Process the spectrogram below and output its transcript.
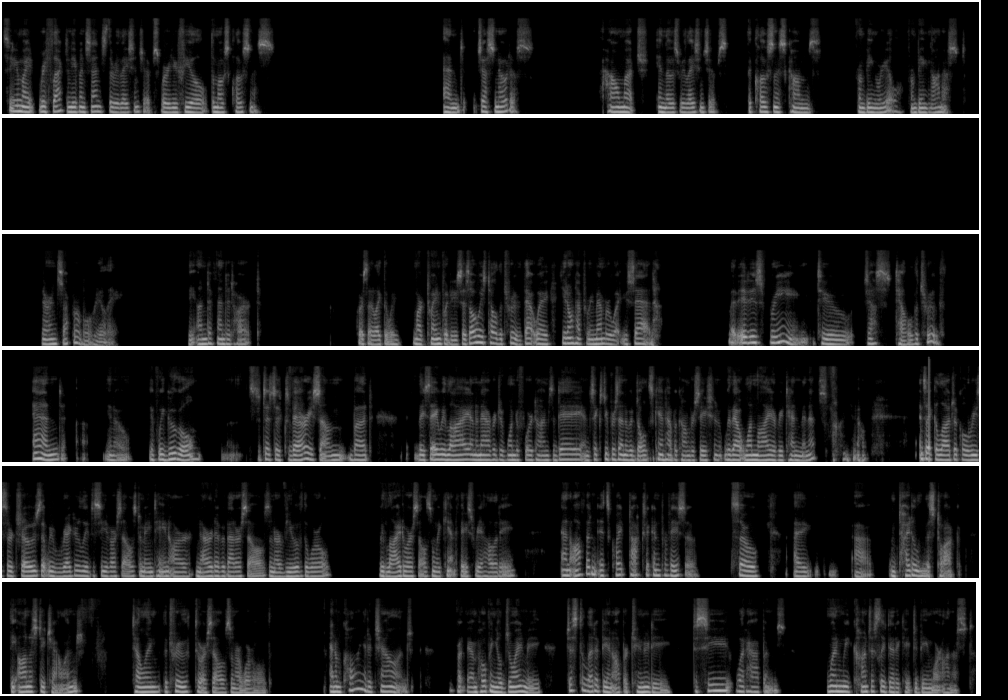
So you might reflect and even sense the relationships where you feel the most closeness. and just notice how much in those relationships the closeness comes from being real, from being honest. They're inseparable, really. The undefended heart. Of course, I like the way Mark Twain put it. He says, always tell the truth. That way you don't have to remember what you said. But it is freeing to just tell the truth. And, uh, you know, if we Google, statistics vary some, but they say we lie on an average of one to four times a day, and 60% of adults can't have a conversation without one lie every 10 minutes. you know, and psychological research shows that we regularly deceive ourselves to maintain our narrative about ourselves and our view of the world. We lie to ourselves when we can't face reality. And often it's quite toxic and pervasive. So I uh, I'm titling this talk The Honesty Challenge Telling the Truth to Ourselves and Our World. And I'm calling it a challenge, but I'm hoping you'll join me just to let it be an opportunity to see what happens when we consciously dedicate to being more honest.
